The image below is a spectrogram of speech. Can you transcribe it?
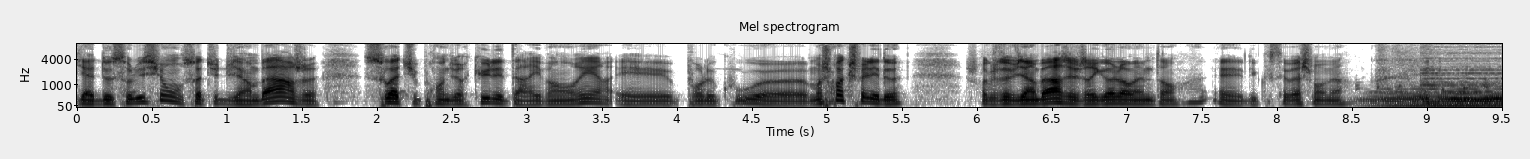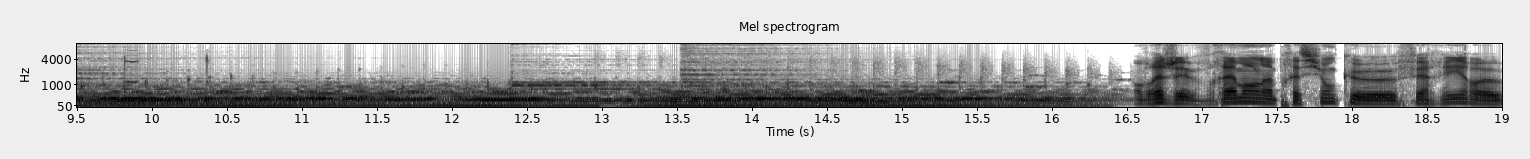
y a deux solutions. Soit tu deviens barge, soit tu prends du recul et tu arrives à en rire. Et pour le coup, moi je crois que je fais les deux. Je crois que je deviens barge et je rigole en même temps. Et du coup, c'est vachement bien. En vrai, j'ai vraiment l'impression que faire rire, euh,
